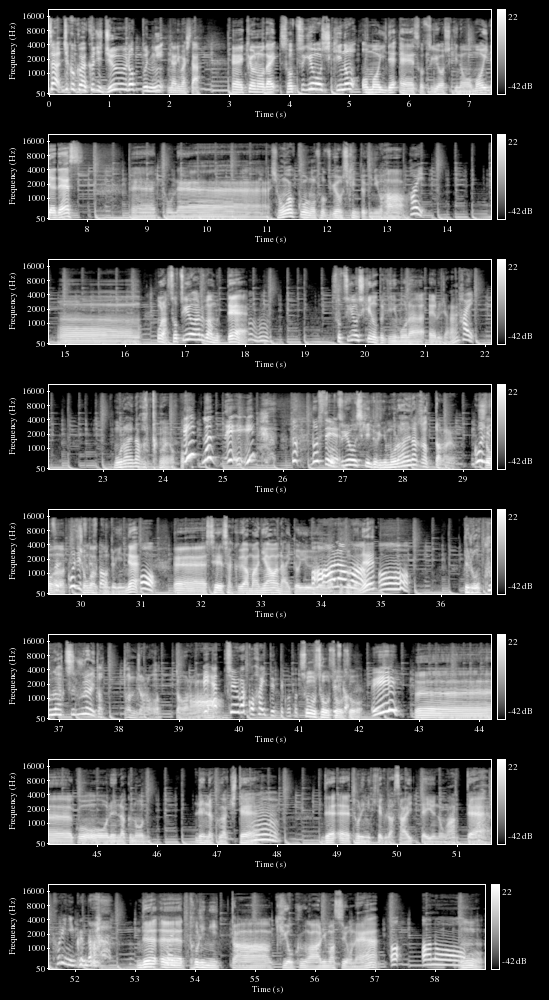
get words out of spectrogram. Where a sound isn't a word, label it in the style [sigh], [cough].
さあ時刻は9時16分になりました、えー今日のお題卒業式の思い出、えー卒業式の思い出です。えーっとね小学校の卒業式の時にははい。うーんほら卒業アルバムってうんうん。卒業式の時にもらえるじゃない？はい。もらえなかったのよ。なんえええ？どどうして？卒業式の時にもらえなかったのよ後日小学後日小学校の時にね、おえー制作が間に合わないというようあらなことまでね。あ。おで6月ぐらいだったんじゃなかったかな。えあ中学校入ってってこと？そうそうそうそう。ええー、こう連絡の連絡が来て、ー、うん。で、えー取りに来てくださいっていうのがあって。取りに行くんだ。あで、えー取りに行った記憶がありますよね。あのーうん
